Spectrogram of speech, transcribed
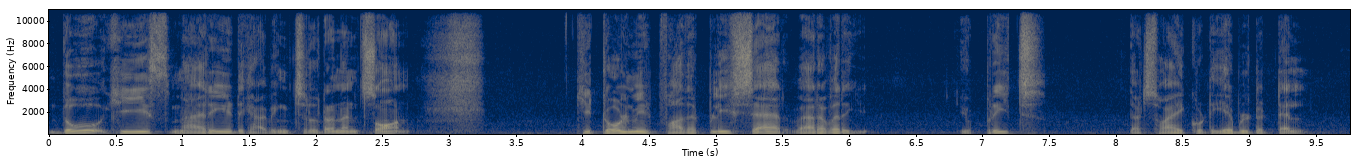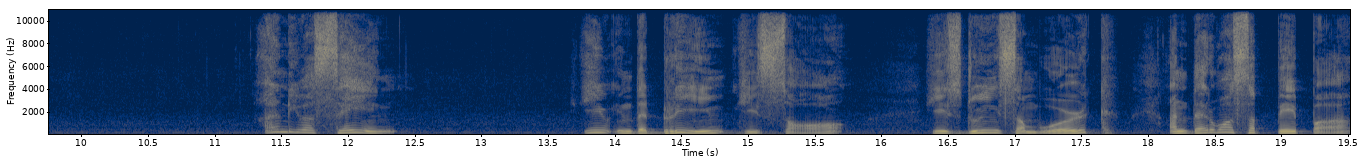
though he is married, having children, and so on. He told me, Father, please share wherever you preach. That's why I could be able to tell. And he was saying, he, in the dream, he saw he is doing some work and there was a paper.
